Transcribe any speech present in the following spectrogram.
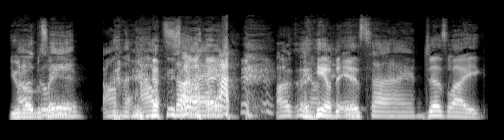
You know ugly what i'm saying? on the outside, ugly on Yeah, the the inside. just like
